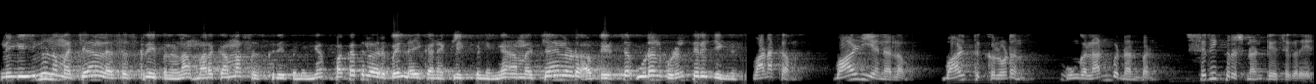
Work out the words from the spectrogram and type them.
நீங்க இன்னும் நம்ம சேனலை சப்ஸ்கிரைப் பண்ணலாம் மறக்காம சப்ஸ்கிரைப் பண்ணுங்க. பக்கத்துல ஒரு பெல் ஐக்கானை கிளிக் பண்ணுங்க. நம்ம சேனலோட அப்டேட்ஸை உடனுக்குடன் தெரிஞ்சுங்க. வணக்கம். வாழிய நலம். வாழ்த்துக்களுடன் உங்கள் அன்பு நண்பன் ஸ்ரீகிருஷ்ணன் பேசுகிறேன்.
